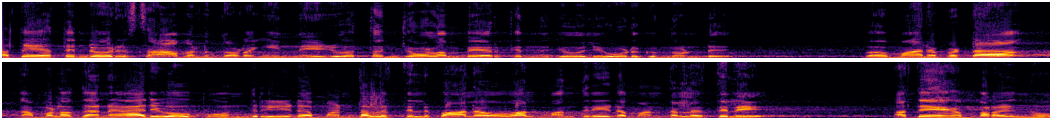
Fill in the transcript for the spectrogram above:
അദ്ദേഹത്തിന്റെ ഒരു സ്ഥാപനം തുടങ്ങി. ഇന്ന് എഴുപത്തഞ്ചോളം പേർക്ക് ഇന്ന് ജോലി കൊടുക്കുന്നുണ്ട്. ബഹുമാനപ്പെട്ട നമ്മളെ ധനകാര്യ വകുപ്പ് മന്ത്രിയുടെ മണ്ഡലത്തിൽ ബാലഗോപാൽ മന്ത്രിയുടെ മണ്ഡലത്തിൽ അദ്ദേഹം പറയുന്നു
